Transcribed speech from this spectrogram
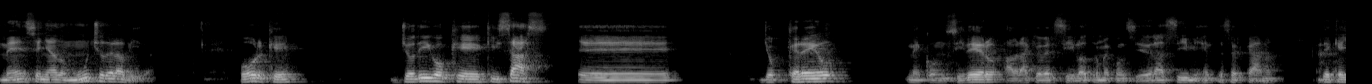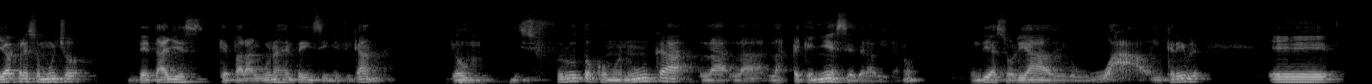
me ha enseñado mucho de la vida. Porque yo digo que quizás, eh, yo creo, me considero, habrá que ver si el otro me considera así, mi gente cercana, de que yo aprecio mucho detalles que para alguna gente es insignificante. Yo disfruto como nunca las pequeñeces de la vida, ¿no? Un día soleado, digo, wow, increíble. Eh,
